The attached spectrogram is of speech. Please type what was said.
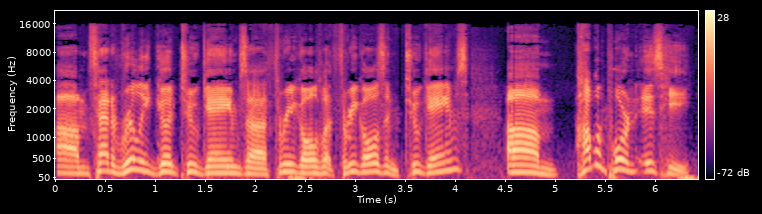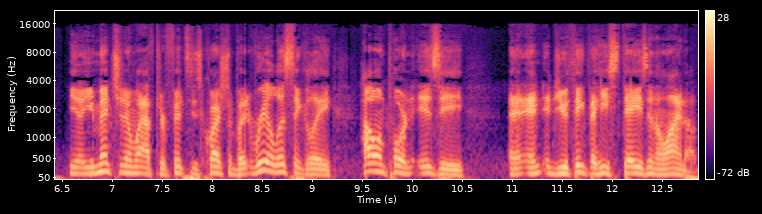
Um, he's had a really good two games, uh, three goals. What three goals in two games? Um, how important is he? You know, you mentioned him after Fitzy's question, but realistically, how important is he? And, and, and do you think that he stays in the lineup?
